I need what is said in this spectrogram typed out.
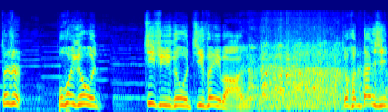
但是不会给我继续给我计费吧？就很担心。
